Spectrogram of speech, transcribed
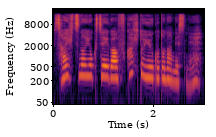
歳出の抑制が不可避ということなんですね。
